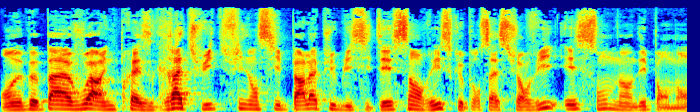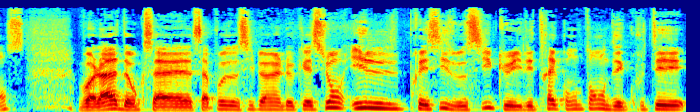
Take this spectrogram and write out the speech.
On ne peut pas avoir une presse gratuite financée par la publicité sans risque pour sa survie et son indépendance. Voilà, donc ça, ça pose aussi pas mal de questions. Il précise aussi qu'il est très content d'écouter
